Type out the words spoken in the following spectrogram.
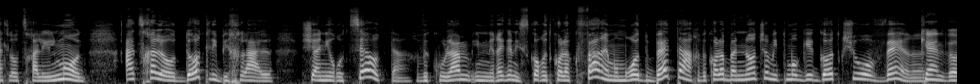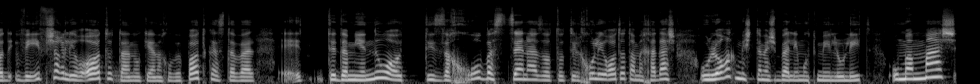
את לא צריכה ללמוד, את צריכה להודות לי בכלל שאני רוצה אותך. וכולם, אם רגע נזכור את כל הכפר, הן אומרות בטח, וכל הבנות שם מתמוגגות כשהוא עובר. כן, ועוד, ואי אפשר לראות אותנו, כי אנחנו בפודקאסט, אבל אה, תדמיינו או תיזכרו בסצנה הזאת, או תלכו לראות אותה מחדש. הוא לא רק משתמש באלימות מילולית, הוא ממש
